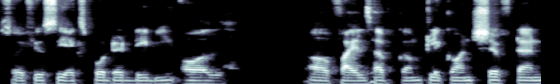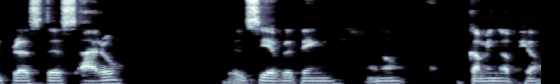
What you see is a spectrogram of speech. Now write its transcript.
So if you see exported db all uh, files have come. Click on shift and press this arrow. You'll see everything you know coming up here.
